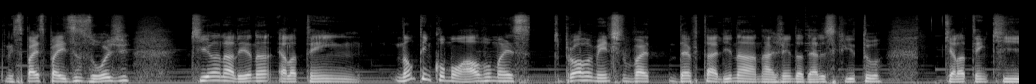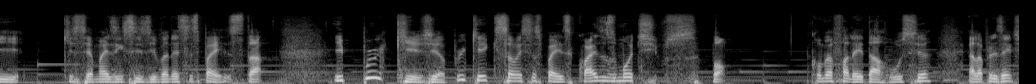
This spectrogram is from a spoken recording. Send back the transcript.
principais países hoje que a Ana Helena ela tem não tem como alvo, mas que provavelmente vai, deve estar ali na, na agenda dela escrito que ela tem que, que ser mais incisiva nesses países, tá? E por que, Gia? Por que, que são esses países? Quais os motivos? Bom, como eu falei da Rússia, ela apresenta,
